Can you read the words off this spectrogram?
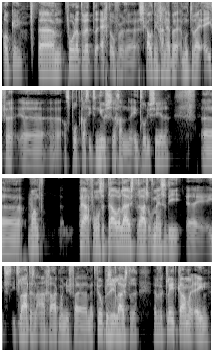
Oké. Ehm, voordat we het echt over eh, scouting gaan hebben, moeten wij even eh, als podcast iets nieuws eh, gaan eh, introduceren. Eh, want ja, voor onze trouwe luisteraars of mensen die eh, iets, iets later zijn aangehaakt, maar nu eh, met veel plezier luisteren, hebben we kleedkamer 1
